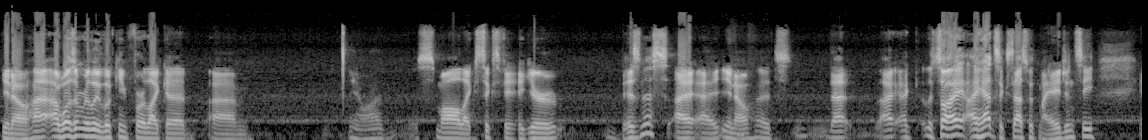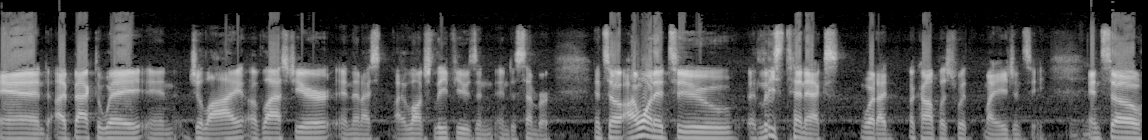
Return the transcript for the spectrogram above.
you know, I, I wasn't really looking for like a, um, you know, a small like six figure business. I, I, you know, it's that. I, I so I, I, had success with my agency, and I backed away in July of last year, and then I, I launched LeadFuze in, in December, and so I wanted to at least 10x what I'd accomplished with my agency, mm-hmm. and so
